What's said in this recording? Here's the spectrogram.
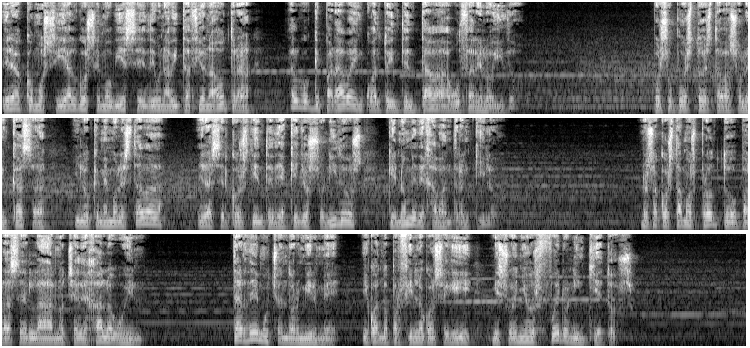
Era como si algo se moviese de una habitación a otra, algo que paraba en cuanto intentaba aguzar el oído. Por supuesto estaba solo en casa y lo que me molestaba era ser consciente de aquellos sonidos que no me dejaban tranquilo. Nos acostamos pronto para ser la noche de Halloween. Tardé mucho en dormirme y cuando por fin lo conseguí, mis sueños fueron inquietos.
